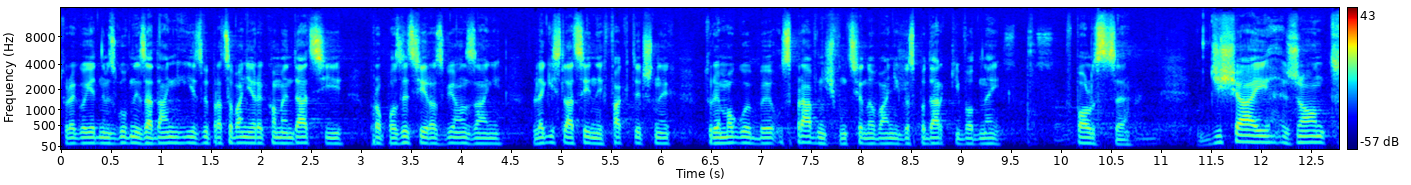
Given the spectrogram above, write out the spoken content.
którego jednym z głównych zadań jest wypracowanie rekomendacji, propozycji rozwiązań legislacyjnych, faktycznych, które mogłyby usprawnić funkcjonowanie gospodarki wodnej w Polsce. Dzisiaj rząd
